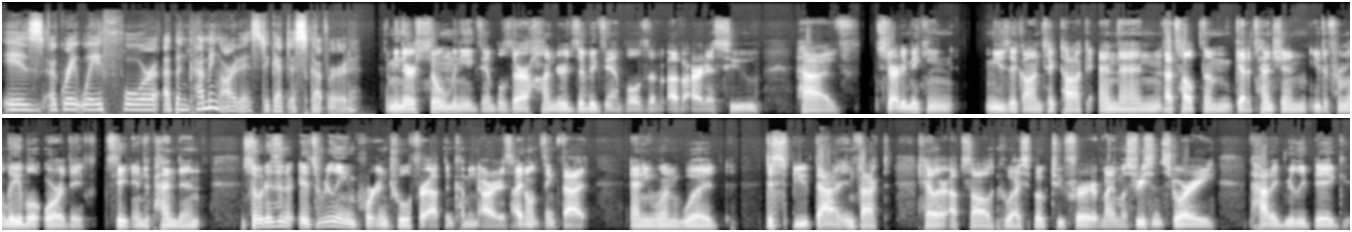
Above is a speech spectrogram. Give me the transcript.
is a great way for up and coming artists to get discovered. I mean, there are so many examples. There are hundreds of examples of, of artists who have started making music on TikTok, and then that's helped them get attention either from a label or they've stayed independent. So it isn't. It's a really important tool for up and coming artists. I don't think that anyone would dispute that. In fact, Taylor Upsahl, who I spoke to for my most recent story, had a really big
